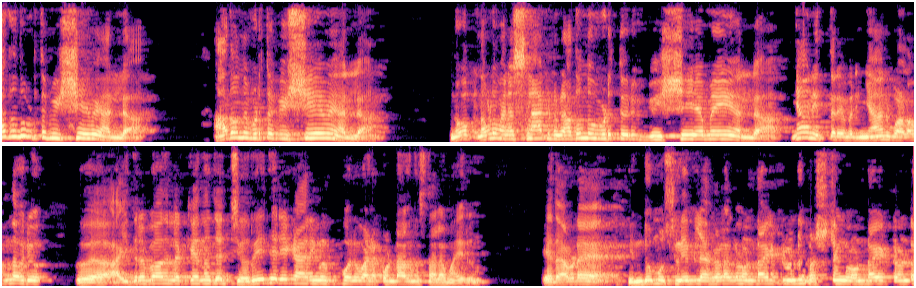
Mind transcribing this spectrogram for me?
അതൊന്നും ഇവിടുത്തെ വിഷയമേ അല്ല. അതൊന്നും ഇവിടുത്തെ വിഷയമേ അല്ല. നമ്മൾ മനസ്സിലാക്കുന്നത് അതൊന്നും ഇവിടുത്തെ ഒരു വിഷയമേ അല്ല. ഞാൻ ഇത്രയും വരും ഞാൻ വളർന്ന ഒരു ഹൈദരാബാദിലൊക്കെ എന്ന് വെച്ചാൽ ചെറിയ ചെറിയ കാര്യങ്ങൾക്ക് പോലും വഴക്കുണ്ടാകുന്ന സ്ഥലമായിരുന്നു. ഏത് അവിടെ ഹിന്ദു മുസ്ലിം ലഹളകൾ ഉണ്ടായിട്ടുണ്ട് പ്രശ്നങ്ങൾ ഉണ്ടായിട്ടുണ്ട്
